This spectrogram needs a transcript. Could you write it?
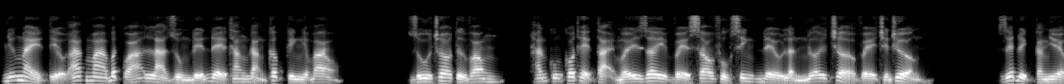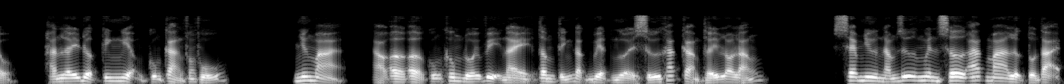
những này tiểu ác ma bất quá là dùng đến để thăng đẳng cấp kinh nghiệm bao. Dù cho tử vong, hắn cũng có thể tại mấy giây về sau phục sinh đều lần nữa trở về chiến trường. Giết địch càng nhiều, hắn lấy được kinh nghiệm cũng càng phong phú nhưng mà ảo ở ở cũng không đối vị này tâm tính đặc biệt người xứ khác cảm thấy lo lắng xem như nắm giữ nguyên sơ ác ma lực tồn tại,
